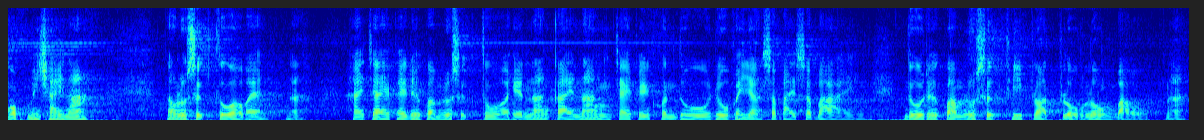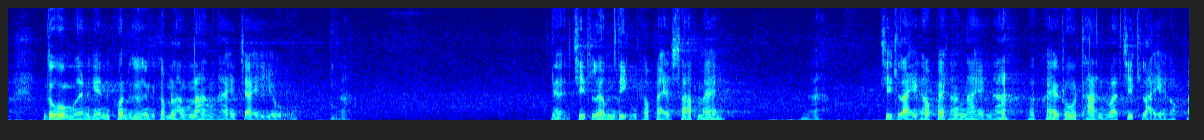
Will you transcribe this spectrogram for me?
งบไม่ใช่นะ ต้องรู้สึกตัวไว้นะหายใจไปด้วยความรู้สึกตัว เห็นร่างกายนั่งใจเป็นคนดูดูไปอย่างสบายๆดูด้วยความรู้สึกที่ปลอดโปร่งโล่งเบานะดูเหมือนเห็นคนอื่นกำลังนั่งหายใจอยู่นะเนี่ยจิตเริ่มดิ่งเข้าไปทราบไหมนะ จิตไหลเข้าไปข้างในนะก็ให้รู้ทันว่าจิตไหลเข้าไป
